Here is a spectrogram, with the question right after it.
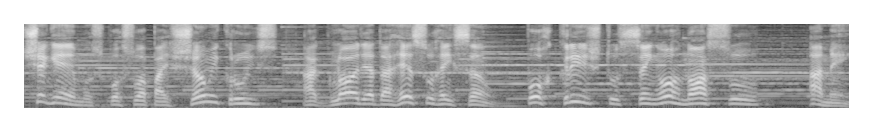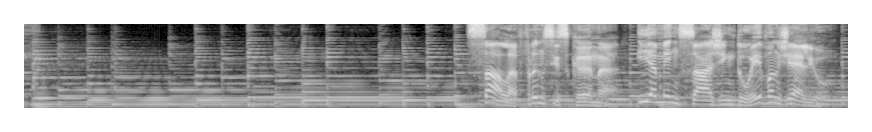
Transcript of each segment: cheguemos, por sua paixão e cruz, à glória da ressurreição. Por Cristo, Senhor nosso. Amém. Sala Franciscana e a mensagem do Evangelho.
